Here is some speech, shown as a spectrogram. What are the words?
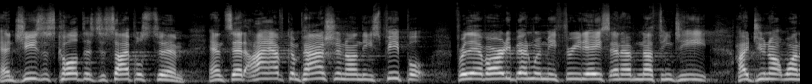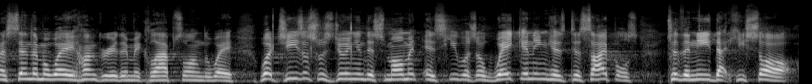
and Jesus called his disciples to him and said, I have compassion on these people, for they have already been with me three days and have nothing to eat. I do not want to send them away hungry, or they may collapse along the way. What Jesus was doing in this moment is he was awakening his disciples to the need that he saw.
